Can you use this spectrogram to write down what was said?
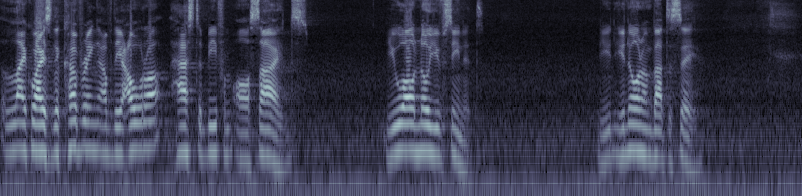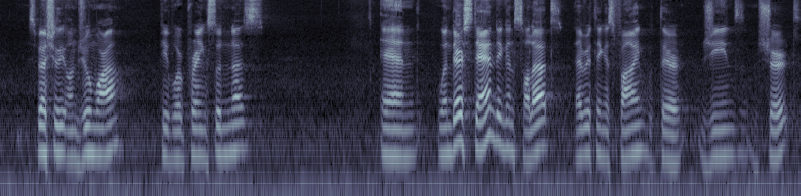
likewise, the covering of the awrah has to be from all sides. You all know you've seen it. You, you know what I'm about to say. Especially on Jumu'ah, people are praying sunnahs. And when they're standing in salat, everything is fine with their jeans and shirt.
